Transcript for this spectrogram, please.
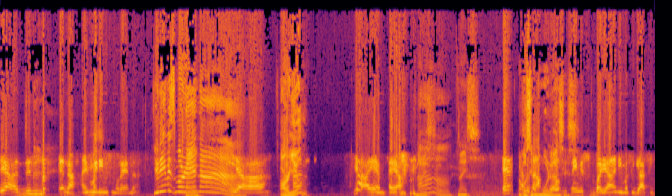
Yeah, this is Morena. I, my name is Morena. Your name is Morena. Yeah. Are you? Yeah, I am. I am. Nice. Oh. Nice. And Ako si sa Mamul uncle, Lasis. His name is Bayani Masigasig.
